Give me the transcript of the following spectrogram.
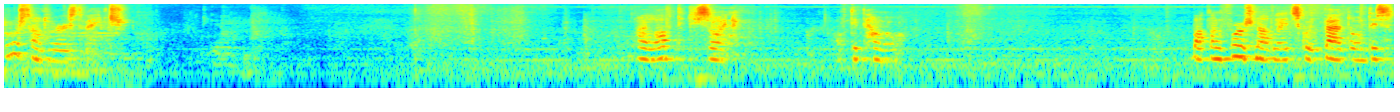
Those sound very strange. I love the design of the panel. But unfortunately it's quite bad on this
